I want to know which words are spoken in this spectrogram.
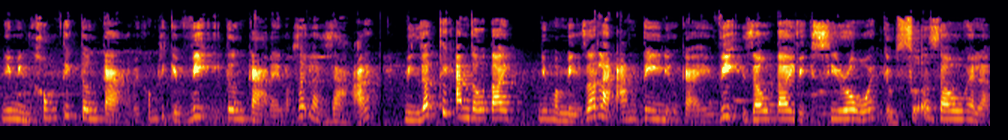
nhưng mình không thích tương cà. Mình không thích cái vị tương cà này nó rất là giả ấy. Mình rất thích ăn dâu tây, nhưng mà mình rất là anti những cái vị dâu tây, vị siro ấy, kiểu sữa dâu hay là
